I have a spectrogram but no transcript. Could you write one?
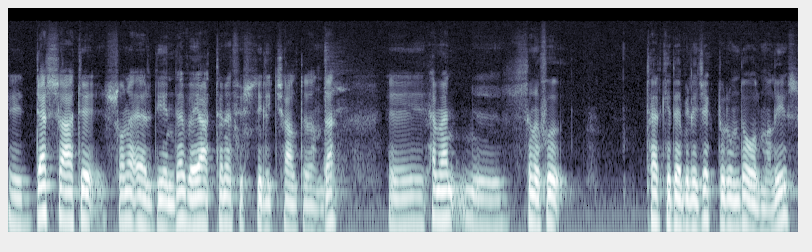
e, ders saati sona erdiğinde veya teneffüs zili çaldığında e, hemen e, sınıfı terk edebilecek durumda olmalıyız.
